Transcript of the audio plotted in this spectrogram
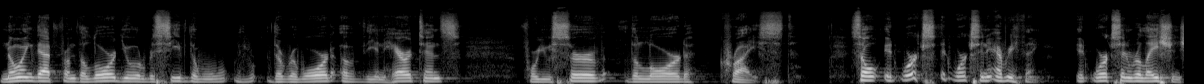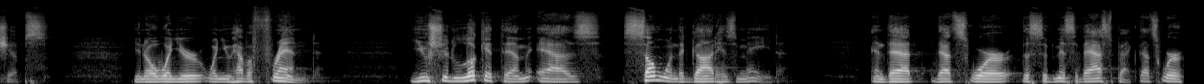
knowing that from the Lord you will receive the, the reward of the inheritance, for you serve the Lord Christ. So it works, it works in everything. It works in relationships. You know, when, you're, when you have a friend, you should look at them as someone that God has made. And that, that's where the submissive aspect, that's where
